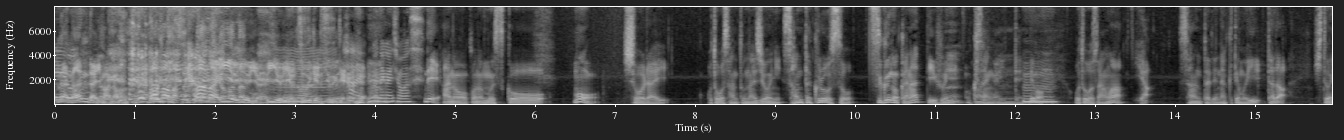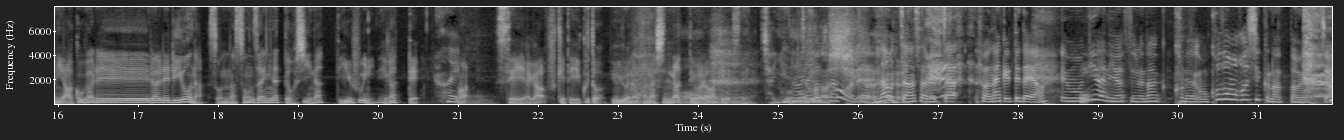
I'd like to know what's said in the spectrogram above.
えななんだ今の。まあまあまあまあまあいいよいいよいいよ。いいよいいよ続ける続ける、ーはいお願いします。であのこの息子も将来お父さんと同じようにサンタクロースを継ぐのかなっていうふうに奥さんが言って、でもうんお父さんはいやサンタでなくてもいい。ただ人に憧れられるようなそんな存在になってほしいなっていうふうに願って、はい、まあ、聖夜が老けていくというようなお話になっておるわけですね。めっちゃいいめっちゃよかっ話たなおちゃんさめっちゃそうなんか言ってたやん。えもうニヤニヤする。なんかこれもう子供欲しくなっためっちゃ。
